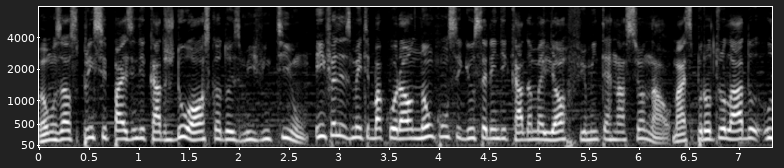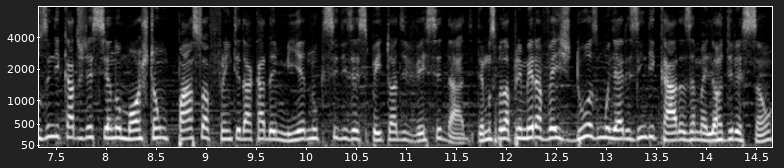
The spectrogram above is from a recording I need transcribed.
Vamos aos principais indicados do Oscar 2021. Infelizmente, Bacurau não conseguiu ser indicado a melhor filme internacional, mas por outro lado, os indicados desse ano mostram um passo à frente da academia no que se diz respeito à diversidade. Temos pela primeira vez duas mulheres indicadas a melhor direção,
